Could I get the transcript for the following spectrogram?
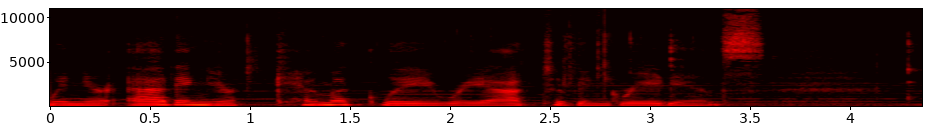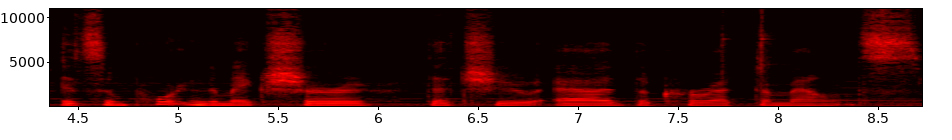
When you're adding your chemically reactive ingredients, it's important to make sure that you add the correct amounts.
